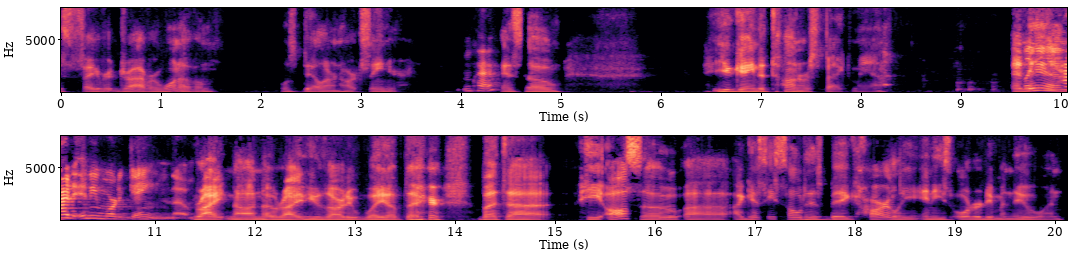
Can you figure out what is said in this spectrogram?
his favorite driver, one of them, was Dale Earnhardt Sr. Okay. And so you gained a ton of respect, man. And like then, he had any more to gain though. right, no, I know, right? He was already way up there. But uh he also uh I guess he sold his big Harley and he's ordered him a new one.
